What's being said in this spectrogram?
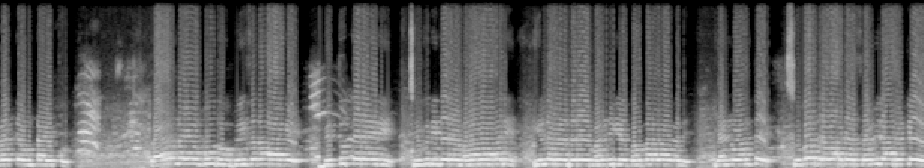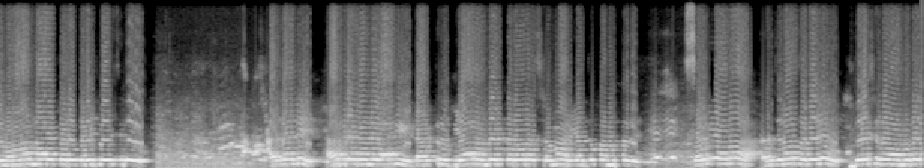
ಅಗತ್ಯ ಉಂಟಾಯಿತು. ಪ್ರಯತ್ನ ಎಂಬುದು ಬೀಜದ ಹಾಗೆ ಬಿತ್ತುತ್ತಲೇ ಇರಿ, ಚಿಗುರಿದರೆ ಮರವಾಗಲಿ, ಇಲ್ಲವೆಂದರೆ ಮಣ್ಣಿಗೆ ಗೊಬ್ಬರವಾಗಲಿ ಎನ್ನುವಂತೆ ಸುಭದ್ರವಾದ ಸಂವಿಧಾನಕ್ಕೆ ಮಹಾನಾಯಕರು ಕೈಜೋಡಿಸಿದರು ಅದರಲ್ಲಿ ಅಗ್ರಗಣ್ಯರಾಗಿ ಡಾಕ್ಟರ್ ಬಿ ಆರ್ ಅಂಬೇಡ್ಕರ್ ಅವರ ಶ್ರಮ ಎದ್ದು ಕಾಣುತ್ತದೆ. ಸಂವಿಧಾನ ರಚನಾ ಸಭೆಯು ದೇಶದ ಮೊದಲ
